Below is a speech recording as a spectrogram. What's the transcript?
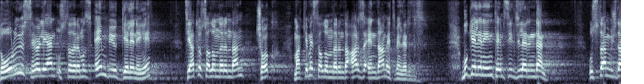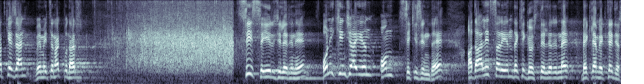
Doğruyu söyleyen ustalarımız en büyük geleneği tiyatro salonlarından çok mahkeme salonlarında arz endam etmeleridir. Bu geleneğin temsilcilerinden Usta Müjdat Gezen ve Metin Akpınar siz seyircilerini 12. ayın 18'inde Adalet Sarayı'ndaki gösterilerine beklemektedir.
